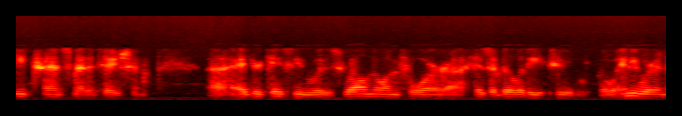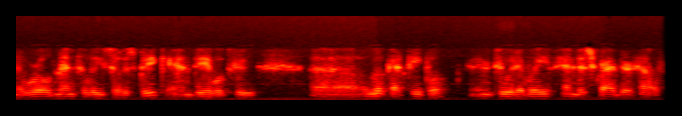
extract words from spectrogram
deep trance meditation. Uh, Edgar Cayce was well known for uh, his ability to go anywhere in the world mentally, so to speak, and be able to look at people intuitively and describe their health.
